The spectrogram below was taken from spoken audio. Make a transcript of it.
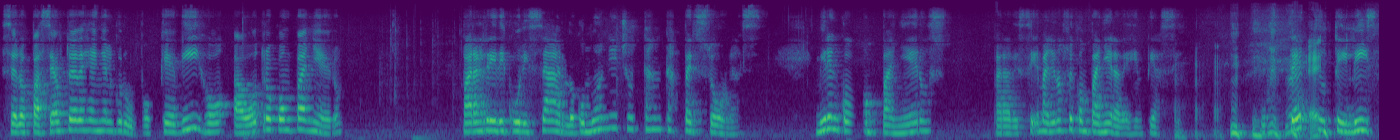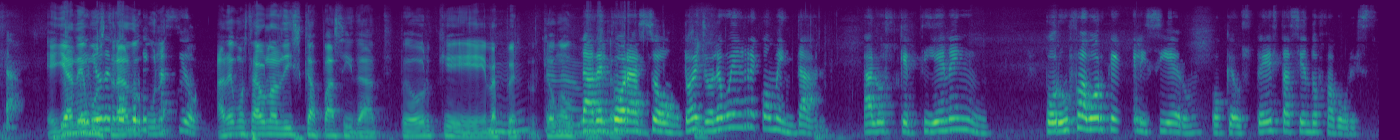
se los pasé a ustedes en el grupo, que dijo a otro compañero para ridiculizarlo, como han hecho tantas personas. Miren, compañeros, para decir, yo no soy compañera de gente así. Usted que utiliza Ella ha de demostrado una, ha demostrado una discapacidad peor que, la per- que un la autista. del corazón. Entonces Sí. yo le voy a recomendar a los que tienen, por un favor que le hicieron o que usted está haciendo favores,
